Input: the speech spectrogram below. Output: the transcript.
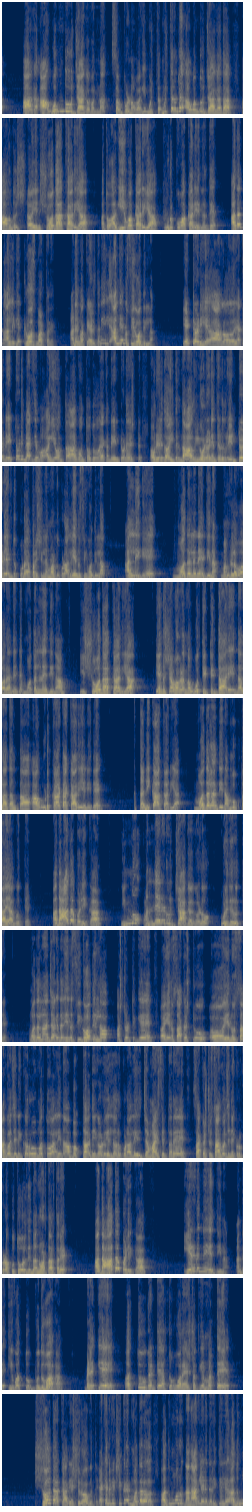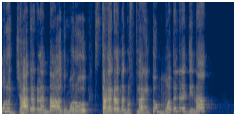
ಆಗ ಆ ಒಂದು ಜಾಗವನ್ನ ಸಂಪೂರ್ಣವಾಗಿ ಮುಚ್ಚ ಮುಚ್ತಾರೆ ಆ ಒಂದು ಜಾಗದ ಆ ಒಂದು ಏನ್ ಶೋಧ ಕಾರ್ಯ ಅಥವಾ ಅಗಿಯುವ ಕಾರ್ಯ, ಹುಡುಕುವ ಕಾರ್ಯ ಏನಿರುತ್ತೆ, ಅದನ್ನ ಅಲ್ಲಿಗೆ ಕ್ಲೋಸ್ ಮಾಡ್ತಾರೆ. ಅನೆ ಮಕ್ಕ ಹೇಳ್ತಾನೆ, ಇಲ್ಲಿ ಅಲ್ಲೇನು ಸಿಗೋದಿಲ್ಲ. ಎಂಟು ಅಡಿ, ಆಗ ಯಾಕಂದ್ರೆ ಎಂಟು ಅಡಿ ಮ್ಯಾಕ್ಸಿಮಮ್ ಅಗಿಯುವಂತ, ಆಗುವಂಥದ್ದು, ಯಾಕಂದ್ರೆ ಎಂಟು ಅಡಿ ಅಷ್ಟು, ಅವ್ರು ಹೇಳಿದ್ರು ಐದರಿಂದ ಆರು, ಏಳು ಅಡಿ ಅಂತ ಹೇಳಿದ್ರು, ಎಂಟು ಅಡಿ ಅಗ್ದು ಕೂಡ, ಪರಿಶೀಲನೆ ಮಾಡಿದ್ರು ಕೂಡ ಅಲ್ಲಿ ಏನು ಸಿಗೋದಿಲ್ಲ. ಅಲ್ಲಿಗೆ ಮೊದಲನೇ ದಿನ, ಮಂಗಳವಾರ ನಿನ್ನೆ ಮೊದಲನೇ ದಿನ ಈ ಶೋಧ ಕಾರ್ಯ ಏನು ಶವಗಳನ್ನ ಒತ್ತಿಟ್ಟಿದ್ದಾರೆ ಎನ್ನಲಾದಂತಹ ಆ ಹುಡುಕಾಟ ಕಾರ್ಯ ಏನಿದೆ? ತನಿಖಾ ಕಾರ್ಯ ಮೊದಲ ದಿನ ಮುಕ್ತಾಯ ಆಗುತ್ತೆ. ಅದಾದ ಬಳಿಕ ಇನ್ನು ಹನ್ನೆರಡು ಜಾಗಗಳು ಉಳಿದಿರುತ್ತೆ. ಮೊದಲನೇ ಜಾಗದಲ್ಲಿ ಏನು ಸಿಗೋದಿಲ್ಲ, ಅಷ್ಟೊಟ್ಟಿಗೆ ಏನು ಸಾಕಷ್ಟು ಏನು ಸಾರ್ವಜನಿಕರು ಮತ್ತು ಅಲ್ಲಿನ ಭಕ್ತಾದಿಗಳು ಎಲ್ಲರೂ ಕೂಡ ಅಲ್ಲಿ ಜಮಾಯಿಸಿರ್ತಾರೆ. ಸಾಕಷ್ಟು ಸಾರ್ವಜನಿಕರು ಕೂಡ ಕುತೂಹಲದಿಂದ ನೋಡ್ತಾ ಇರ್ತಾರೆ. ಅದಾದ ಬಳಿಕ ಎರಡನೇ ದಿನ, ಅಂದ್ರೆ ಇವತ್ತು ಬುಧವಾರ, ಬೆಳಗ್ಗೆ ಹತ್ತು ಗಂಟೆ ಹತ್ತುವರೆ ಅಷ್ಟೊತ್ತಿಗೆ ಮತ್ತೆ ಶೋಧ ಕಾರ್ಯ ಶುರು ಆಗುತ್ತೆ ಯಾಕಂದ್ರೆ ವೀಕ್ಷಕರೇ, ಮೊದಲು ಹದಿಮೂರು, ನಾನು ಆಗ್ಲೇ ಹೇಳಿದ ರೀತಿಯಲ್ಲಿ ಹದಿಮೂರು ಜಾಗಗಳನ್ನ, ಹದಿಮೂರು ಸ್ಥಳಗಳನ್ನ ಗುರುತಿಸಲಾಗಿತ್ತು. ಮೊದಲನೇ ದಿನ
